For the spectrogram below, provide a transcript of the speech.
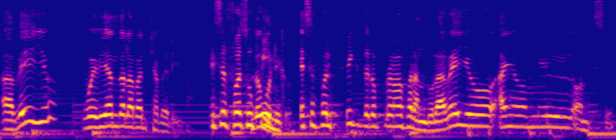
Abello, hueveando a la Pancha Perino. Ese fue su único. Ese fue el pick de los programas de farándula, Abello, año 2011.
